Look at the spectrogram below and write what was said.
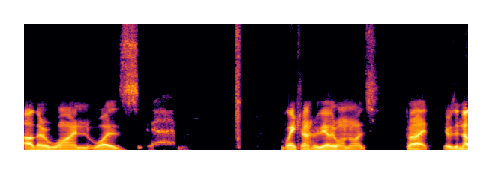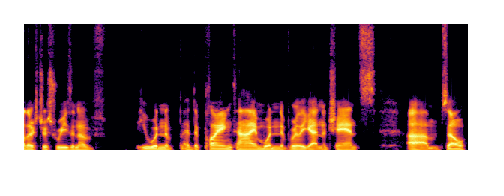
other one was blanking on who the other one was, but it was another just reason of he wouldn't have had the playing time, wouldn't have really gotten a chance. Um, so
